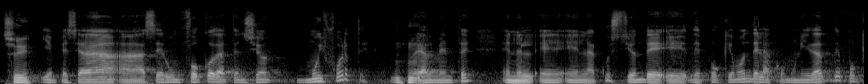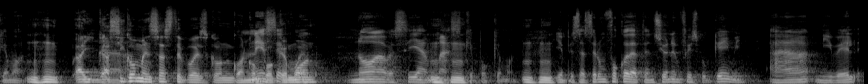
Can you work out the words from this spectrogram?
Sí. Y empecé a, hacer un foco de atención muy fuerte, realmente, en, el, eh, en la cuestión de, eh, de, Pokémon, de la comunidad de Pokémon. así comenzaste, pues, con, con, Pokémon no hacía más que Pokémon. Y empecé a hacer un foco de atención en Facebook Gaming a nivel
